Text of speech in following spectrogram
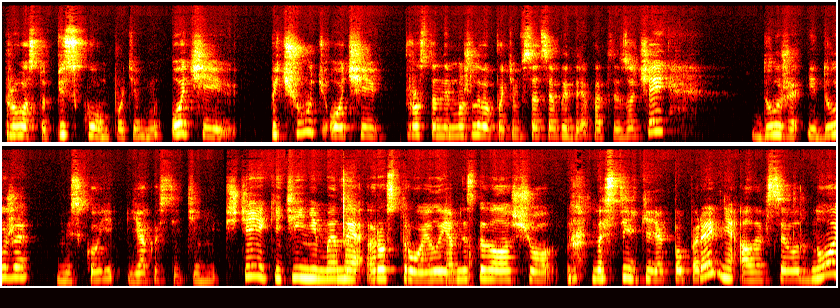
просто піском потім. Очі печуть, очі просто неможливо потім все це видряпати з очей. Дуже і дуже низької якості тіні. Ще які тіні мене розстроїли. Я б не сказала, що настільки, як попередні, але все одно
